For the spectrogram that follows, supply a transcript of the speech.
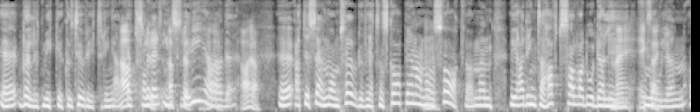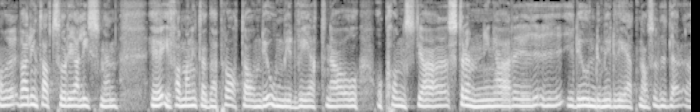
eh, väldigt mycket kulturyttringar. Ja, eftersom absolut, den absolut. inspirerade. Ja, ja. Eh, Att det sen var en pseudovetenskap är en annan sak. Va? Men vi hade inte haft Salvador Dalí Nej, förmodligen. Och vi hade inte haft surrealismen eh, ifall man inte började prata om det omedvetna och, och konstiga strömningar i, i, i det undermedvetna och så vidare.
